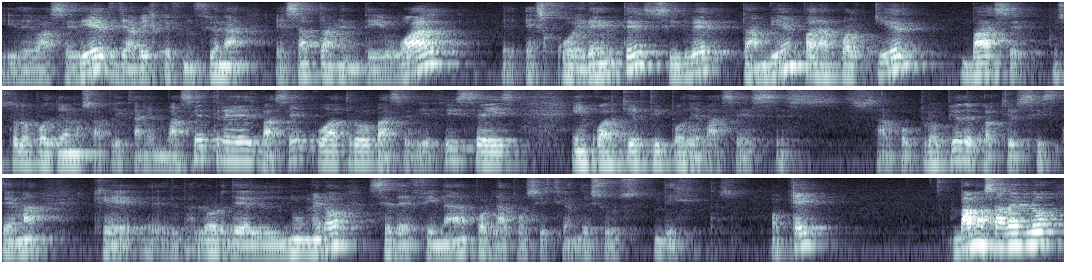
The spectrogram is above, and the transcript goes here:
y de base 10, ya veis que funciona exactamente igual, es coherente, sirve también para cualquier base. Esto lo podríamos aplicar en base 3, base 4, base 16, en cualquier tipo de base. es algo propio de cualquier sistema que el valor del número se defina por la posición de sus dígitos. ¿Ok? Vamos a verlo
